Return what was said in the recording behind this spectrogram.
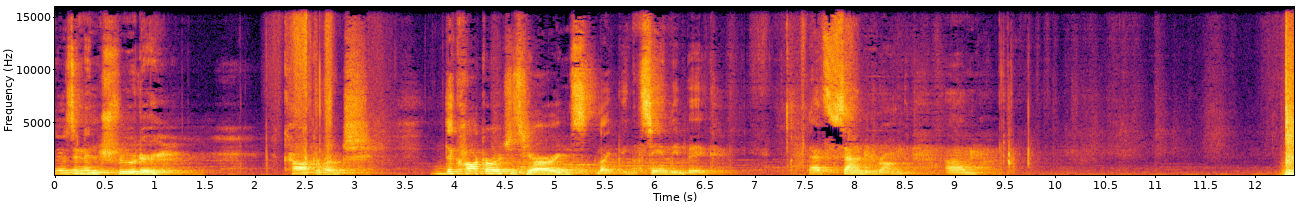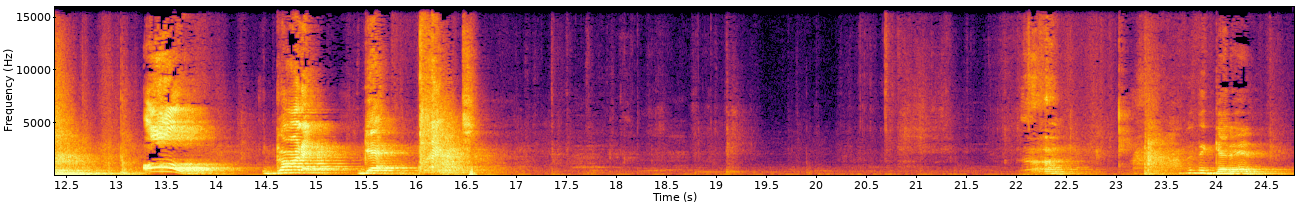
There's an intruder. Cockroach. The cockroaches here are ins like insanely big. That sounded wrong. Um. Oh! Got it! Get How did they get in?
